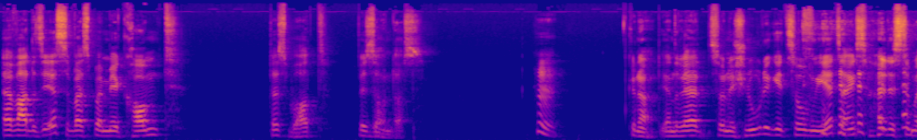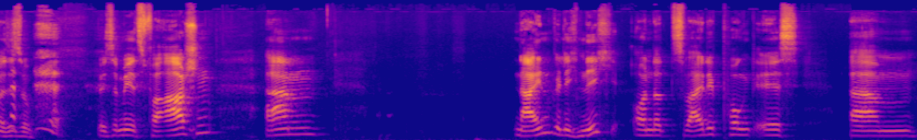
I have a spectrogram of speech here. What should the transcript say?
war das Erste, was bei mir kommt, das Wort besonders. Hm. Genau, die Andrea hat so eine Schnude gezogen wie jetzt. Eigentlich solltest du mal so, willst du mir jetzt verarschen? Ähm, nein, will ich nicht. Und der zweite Punkt ist, ähm,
